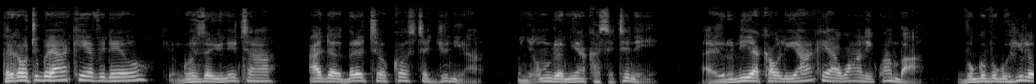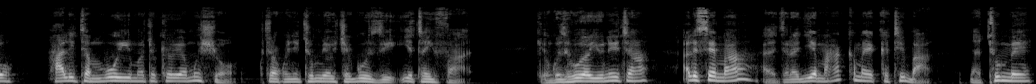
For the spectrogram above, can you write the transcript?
Katika hotuba yake ya video, kiongozi wa UNITA Adalberto Costa Jr mwenye umri wa miaka 60 alirudia kauli yake ya awali kwamba vuguvugu hilo halitambui matokeo ya mwisho kutoka kwenye tume ya uchaguzi ya taifa. Kiongozi huyo wa UNITA alisema alitarajia mahakama ya katiba na tume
